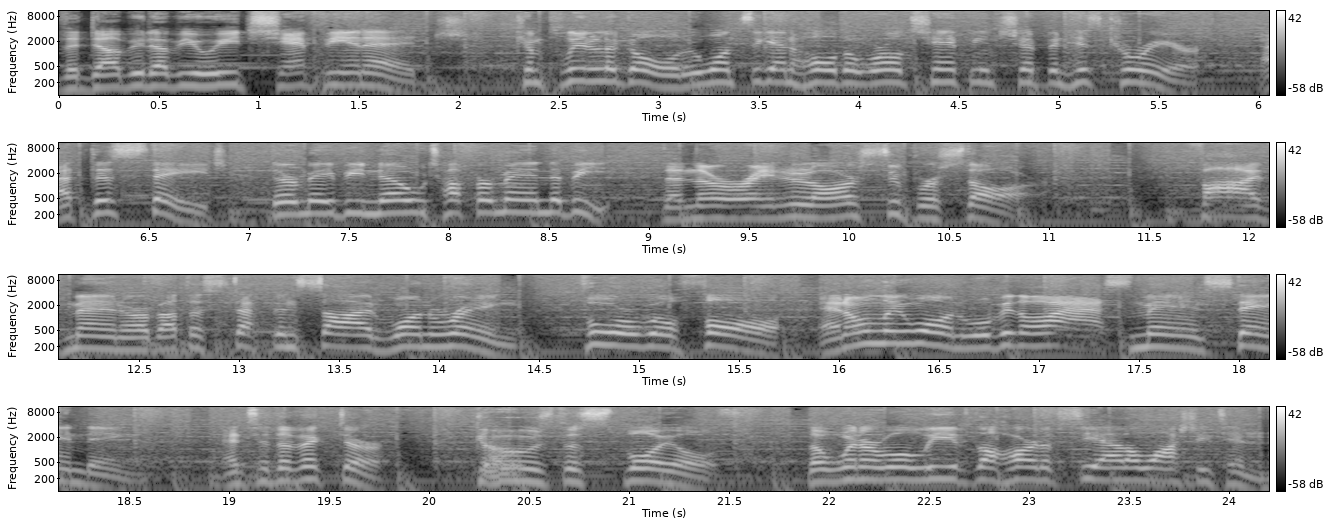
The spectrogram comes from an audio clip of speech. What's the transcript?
The WWE Champion Edge completed a goal to once again hold a world championship in his career. At this stage, there may be no tougher man to beat than the rated R superstar. Five men are about to step inside one ring, four will fall, and only one will be the last man standing. And to the victor goes the spoils. The winner will leave the heart of Seattle, Washington,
